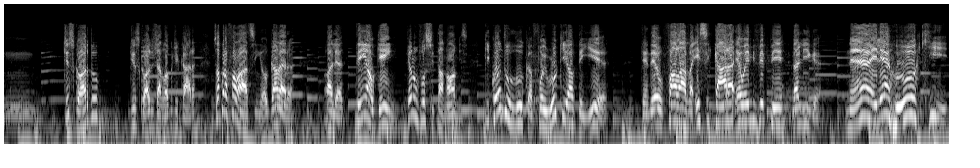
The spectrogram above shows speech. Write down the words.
Hum, discordo, discordo já logo de cara. Só para falar assim, galera, olha, tem alguém que eu não vou citar nomes, que quando o Luca foi Rookie of the Year, entendeu? Falava, esse cara é o MVP da liga. Não, ele é rookie.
